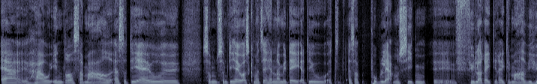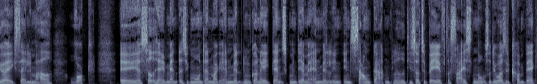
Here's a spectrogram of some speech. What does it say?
er, har jo ændret sig meget. Altså, det er jo, øh, som, som det her jo også kommer til at handle om i dag, og det er jo, at altså, populærmusikken øh, fylder rigtig, rigtig meget. Vi hører ikke særlig meget rock. Øh, jeg sad her i mandags i Godmorgen Danmark og anmeldte, nu er det godt nok ikke dansk, men det her med at anmelde en, en Soundgarden-plade, de er så tilbage efter 16 år, så det er jo også et comeback.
